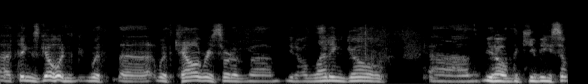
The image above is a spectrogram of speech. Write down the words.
uh, things go with uh, with Calgary sort of, uh, you know, letting go. Uh, you know the QB. So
